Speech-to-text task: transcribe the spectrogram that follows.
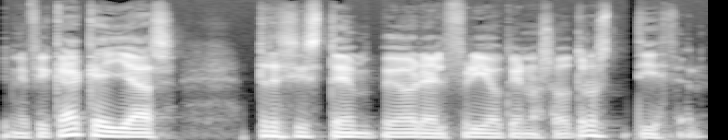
Significa que ellas resisten peor el frío que nosotros, dicen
